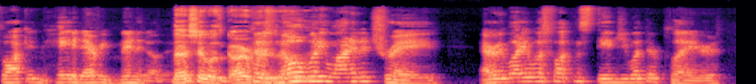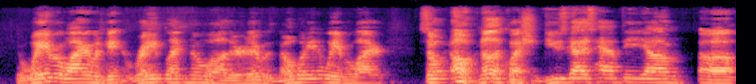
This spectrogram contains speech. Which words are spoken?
fucking hated every minute of it. that shit was garbage. Because nobody wanted to trade. Everybody was fucking stingy with their players. The waiver wire was getting raped like no other. There was nobody in the waiver wire. So, oh, another question. Do you guys have the um uh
